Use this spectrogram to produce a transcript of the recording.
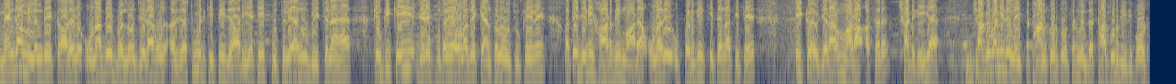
ਮਹਿੰਗਾ ਮਿਲਣ ਦੇ ਕਾਰਨ ਉਹਨਾਂ ਦੇ ਵੱਲੋਂ ਜਿਹੜਾ ਹੁਣ ਐਡਜਸਟਮੈਂਟ ਕੀਤੀ ਜਾ ਰਹੀ ਹੈ ਕਿ ਪੁਤਲਿਆਂ ਨੂੰ ਵੇਚਣਾ ਹੈ, ਕਿਉਂਕਿ ਕਈ ਜਿਹੜੇ ਪੁਤਲੇ ਉਹਨਾਂ ਦੇ ਕੈਨਸਲ ਹੋ ਚੁੱਕੇ ਨੇ ਅਤੇ ਜਿਹੜੀ ਹਾਰ ਦੀ ਮਾਰ ਹੈ ਉਹਨਾਂ ਦੇ ਉੱਪਰ ਵੀ ਕਿਤੇ ਨਾ ਕਿਤੇ ਇੱਕ ਜਿਹੜਾ ਮਾੜਾ ਅਸਰ ਛੱਡ ਗਈ ਹੈ। ਜਗਬਾਨੀ ਦੇ ਲਈ ਪਠਾਨਕੋਟ ਤੋਂ ਧਰਮਿੰਦਰ ਠਾਕੁਰ ਦੀ ਰਿਪੋਰਟ।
